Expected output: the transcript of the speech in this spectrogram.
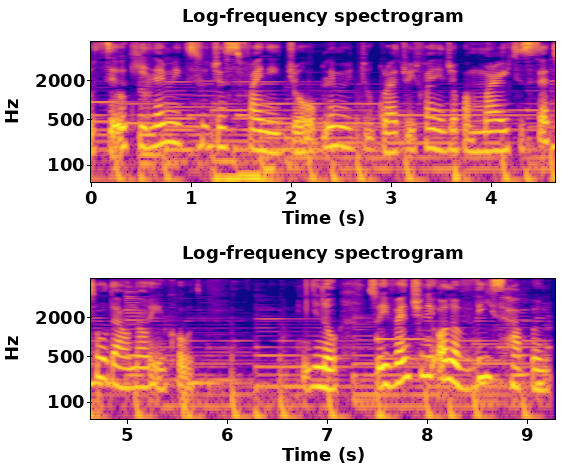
would say, okay, let me to just find a job. Let me do graduate, find a job, and marry to settle down now in quote. You know, so eventually all of these happen,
